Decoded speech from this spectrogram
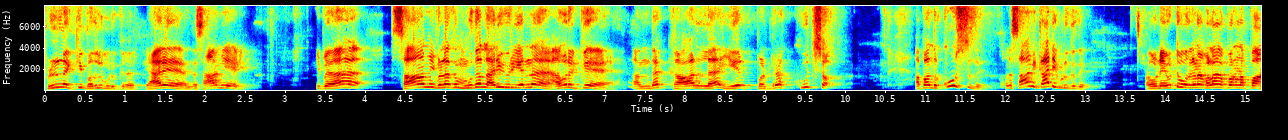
பிள்ளைக்கு பதில் கொடுக்குறாரு. யாரு? அந்த சாமியாடி இப்போ சாமி விலகும் முதல் அறிகுறி என்ன? அவருக்கு அந்த காலில் ஏற்படுற கூச்சம். அப்போ அந்த கூசுது. அந்த சாமி காட்டி கொடுக்குது. உன்னை விட்டு ஒரு கணம் விலக போகிறானப்பா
